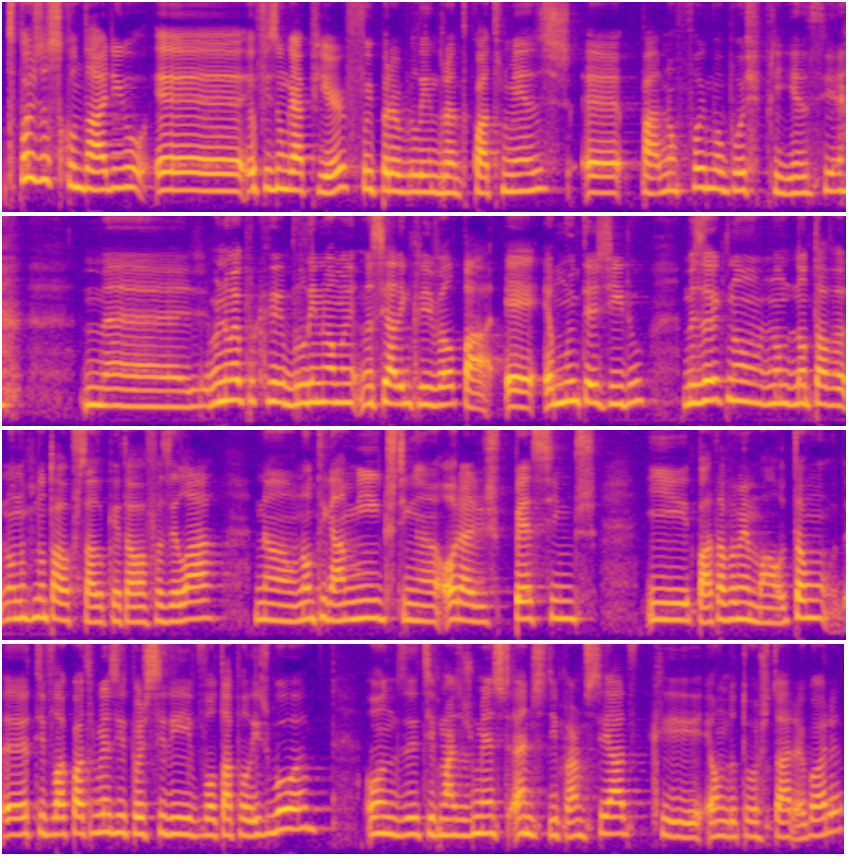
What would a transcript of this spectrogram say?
Depois do secundário, uh, eu fiz um gap year, fui para Berlim durante quatro meses. Uh, pá, não foi uma boa experiência, mas, não é porque Berlim não é uma, cidade incrível, pá, é, é muito giro, mas eu é que não estava não, não, não, não a gostar do que eu estava a fazer lá, não, não tinha amigos, tinha horários péssimos, e pá, estava mesmo mal. Então uh, estive lá quatro meses e depois decidi voltar para Lisboa, onde tive mais uns meses antes de ir para a universidade, que é onde estou a estudar agora.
